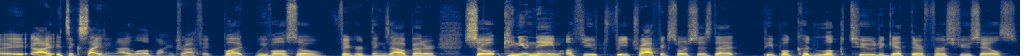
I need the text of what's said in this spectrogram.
it's exciting. I love buying traffic, but we've also figured things out better. So, can you name a few free traffic sources that people could look to to get their first few sales?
